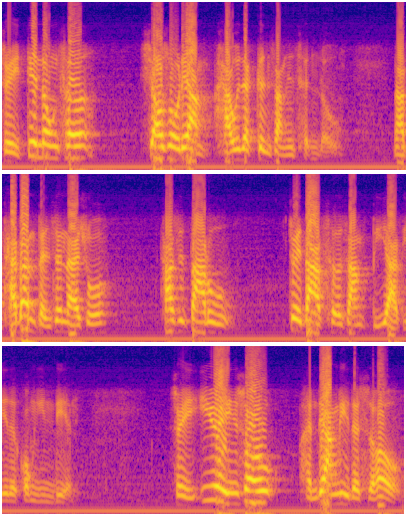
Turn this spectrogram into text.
所以电动车销售量还会再更上一层楼。那台办本身来说，它是大陆最大车商比亚迪的供应链，所以一月营收很亮丽的时候，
